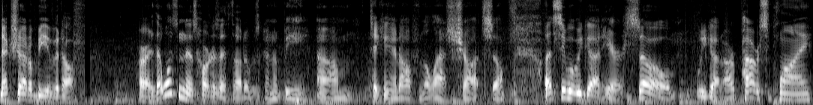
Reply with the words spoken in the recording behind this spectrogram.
Next shot will be of it off. Alright, that wasn't as hard as I thought it was going to be, um, taking it off in the last shot. So, let's see what we got here. So, we got our power supply.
